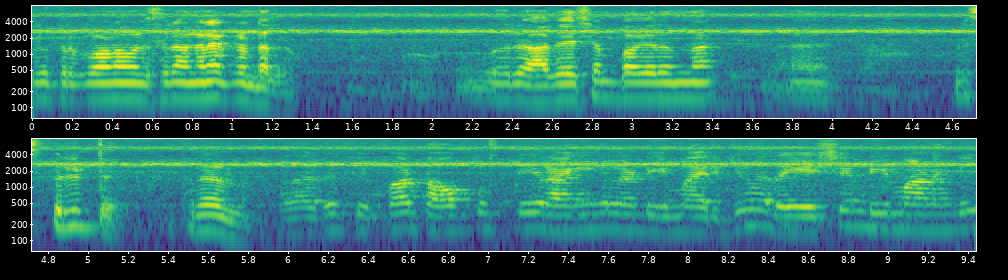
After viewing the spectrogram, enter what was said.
ഒരു ത്രികോണ മത്സരം അങ്ങനെയൊക്കെ ഉണ്ടല്ലോ. ഒരു ആവേശം പകരുന്ന ഒരു സ്പിരിറ്റ്. ഇത്രയേ ഉള്ളൂ. അതായത് ഫിഫ ടോപ്പ് ഫിഫ്റ്റി റാങ്കിങ്ങുള്ള ടീമായിരിക്കും. അത് ഏഷ്യൻ ടീമാണെങ്കിൽ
